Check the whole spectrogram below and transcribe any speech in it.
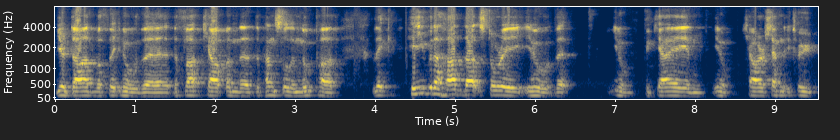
your dad with the you know the the flat cap and the, the pencil and notepad. Like he would have had that story, you know that you know the guy in you know car seventy two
